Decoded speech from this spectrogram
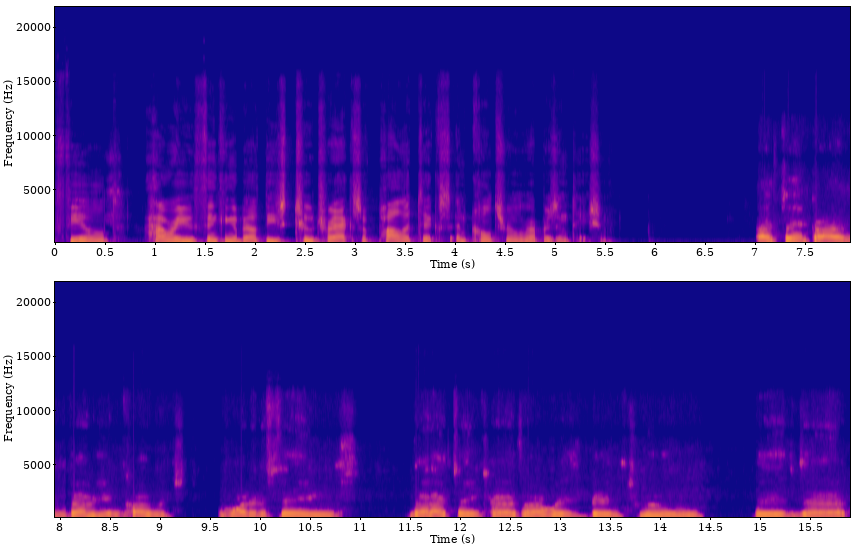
field? How are you thinking about these two tracks of politics and cultural representation? I think I'm very encouraged. One of the things that I think has always been true is that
